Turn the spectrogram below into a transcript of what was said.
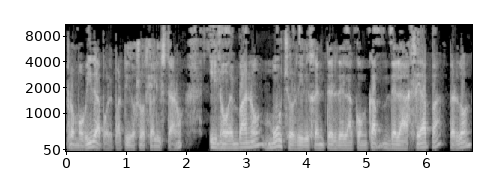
promovida por el Partido Socialista, ¿no? Y no en vano muchos dirigentes de la CONCAP, de la CEAPA, perdón,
